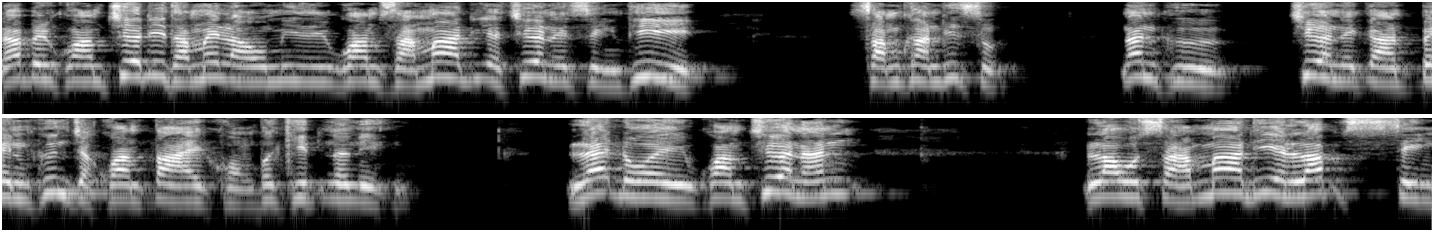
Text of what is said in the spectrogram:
นะเป็นความเชื่อที่ทำให้เรามีความสามารถที่จะเชื่อในสิ่งที่สำคัญที่สุด นั่นคือเชื่อในการเป็นขึ้นจากความตายของพระคิดนั่นเองและโดยความเชื่อนั้น เราสามารถที่จะรับสิ่ง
